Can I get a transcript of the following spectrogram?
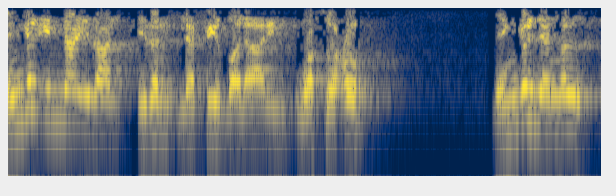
എങ്കിൽ ഇന്ന ഇതാൽ ഇതൻ ലഫി ദലാലിൻ എങ്കിൽ ഞങ്ങൾ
